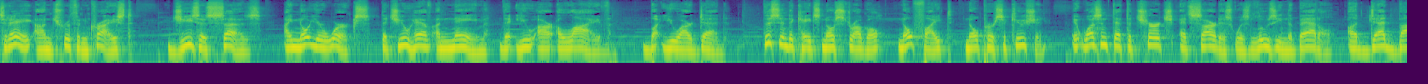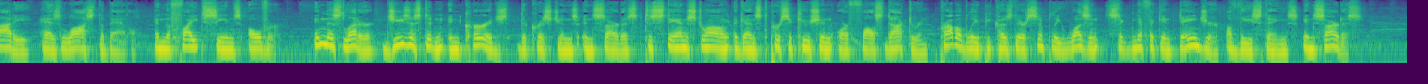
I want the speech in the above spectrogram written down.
Today on Truth in Christ, Jesus says, I know your works, that you have a name, that you are alive, but you are dead. This indicates no struggle, no fight, no persecution. It wasn't that the church at Sardis was losing the battle. A dead body has lost the battle, and the fight seems over. In this letter, Jesus didn't encourage the Christians in Sardis to stand strong against persecution or false doctrine, probably because there simply wasn't significant danger of these things in Sardis.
